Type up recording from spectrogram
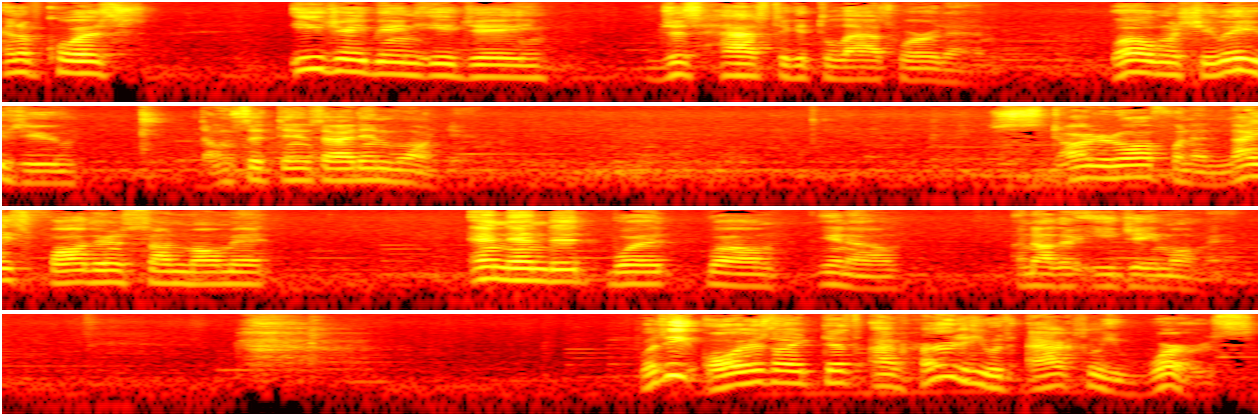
And of course, EJ being EJ just has to get the last word in. Well, when she leaves you, don't sit there and say I didn't want you. Started off with a nice father and son moment and ended with, well, you know, another EJ moment. Was he always like this? I've heard he was actually worse.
